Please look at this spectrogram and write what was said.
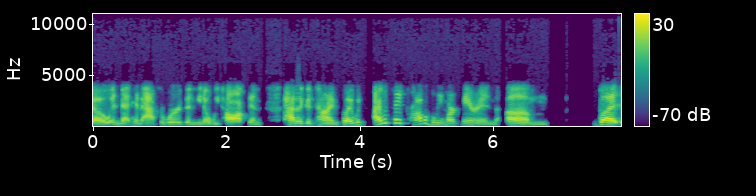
show and met him afterwards and, you know, we talked and had a good time. So I would, I would say probably Marc Maron. Um, but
